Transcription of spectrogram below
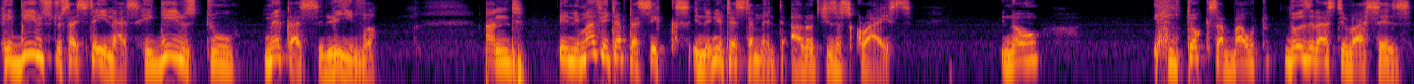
He gives to sustain us, He gives to make us live. And in Matthew chapter 6 in the New Testament, our Lord Jesus Christ, you know, he talks about those last verses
